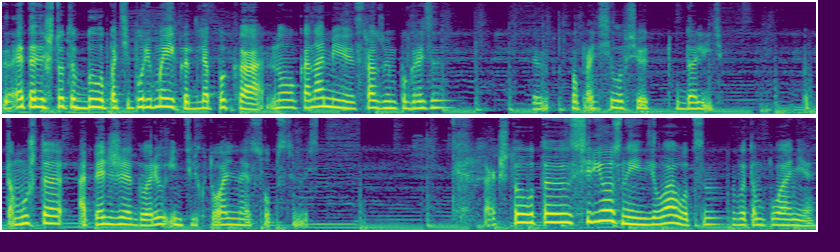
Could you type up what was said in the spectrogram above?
это что-то было по типу ремейка для ПК, но Konami сразу им погрозил, попросила все это удалить. Потому что, опять же, я говорю, интеллектуальная собственность. Так что вот э, серьезные дела вот в этом плане.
